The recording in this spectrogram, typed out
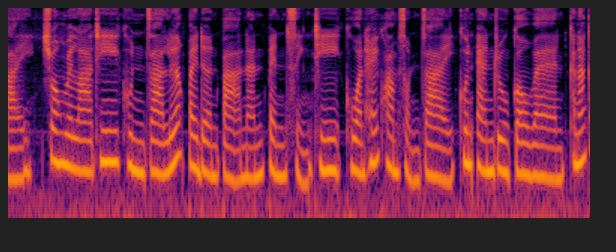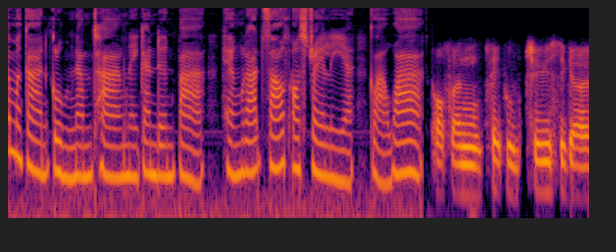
ช่วงเวลาที่คุณจะเลือกไปเดินป่านั้นเป็นสิ่งที่ควรให้ความสนใจ คุณแอนดรูว์โกแวน คณะกรรมการกลุ่มนำทางในการเดินป่าแห่งรัฐ South Australia กล่าวว่า Often people choose to go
